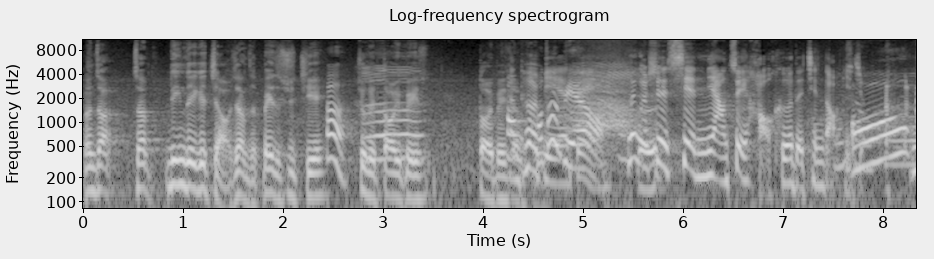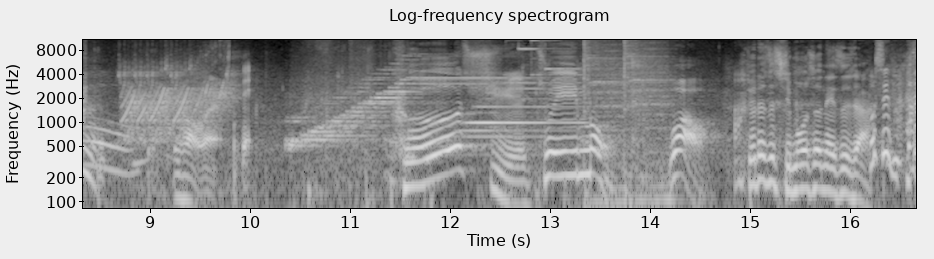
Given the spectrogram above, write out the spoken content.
那你知道，只要拎着一个脚这样子背着去接嗯，就可以倒一杯，倒一杯很特别，好特别哦。对那个是限量最好喝的青岛啤酒，哦，很好哎。对，可雪追梦，哇，就那是骑摩托车那次是吧不？是，不是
